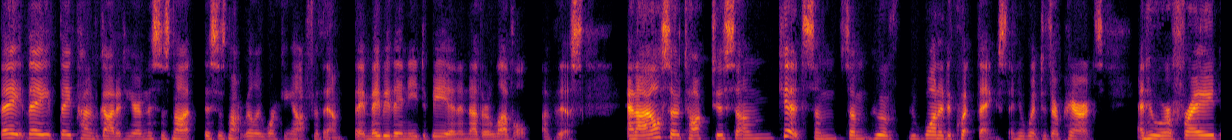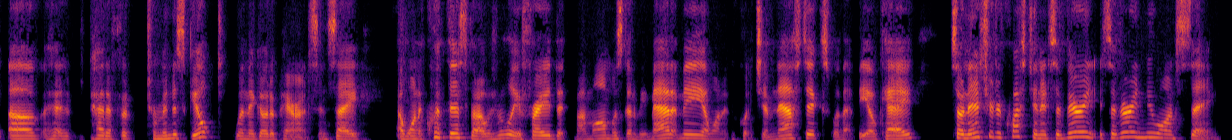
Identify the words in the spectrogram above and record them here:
they they they've kind of got it here, and this is not this is not really working out for them. They maybe they need to be in another level of this. And I also talked to some kids, some some who have who wanted to quit things and who went to their parents and who were afraid of had had a tremendous guilt when they go to parents and say, "I want to quit this, but I was really afraid that my mom was going to be mad at me. I wanted to quit gymnastics. Would that be okay?" So, in answer to your question, it's a very it's a very nuanced thing.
